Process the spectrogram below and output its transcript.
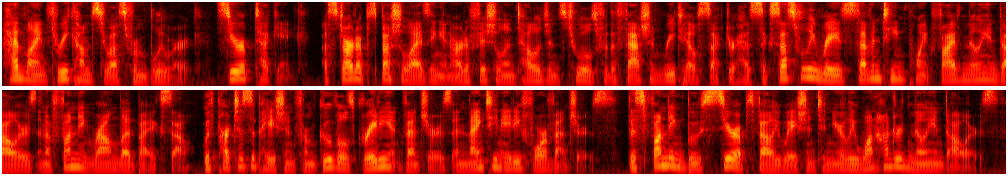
Headline 3 comes to us from Bloomberg Syrup Tech Inc a startup specializing in artificial intelligence tools for the fashion retail sector has successfully raised $17.5 million in a funding round led by Accel, with participation from Google's Gradient Ventures and 1984 Ventures. This funding boosts Syrup's valuation to nearly $100 million.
